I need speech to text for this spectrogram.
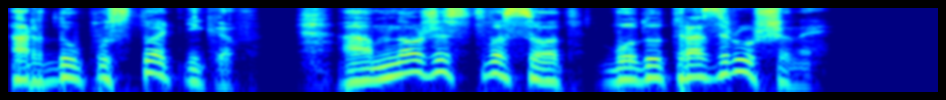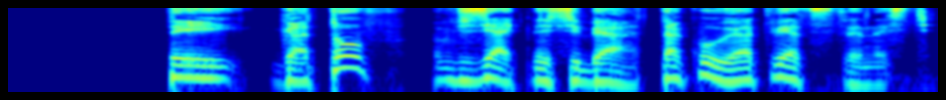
орду пустотников, а множество сот будут разрушены. Ты готов взять на себя такую ответственность?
